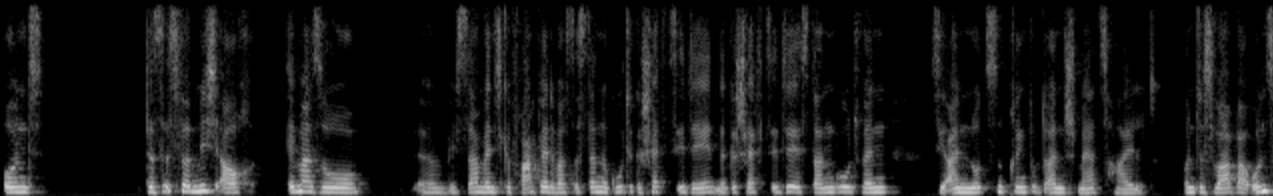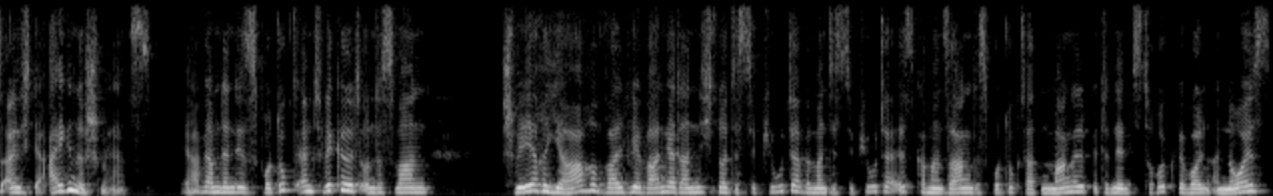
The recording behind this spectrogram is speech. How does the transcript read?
Und das ist für mich auch immer so, äh, wie ich sagen, wenn ich gefragt werde, was ist dann eine gute Geschäftsidee? Eine Geschäftsidee ist dann gut, wenn sie einen Nutzen bringt und einen Schmerz heilt. Und es war bei uns eigentlich der eigene Schmerz. Ja, wir haben dann dieses Produkt entwickelt und es waren schwere Jahre, weil wir waren ja dann nicht nur Distributor. Wenn man Distributor ist, kann man sagen, das Produkt hat einen Mangel, bitte nehmt es zurück, wir wollen ein neues.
